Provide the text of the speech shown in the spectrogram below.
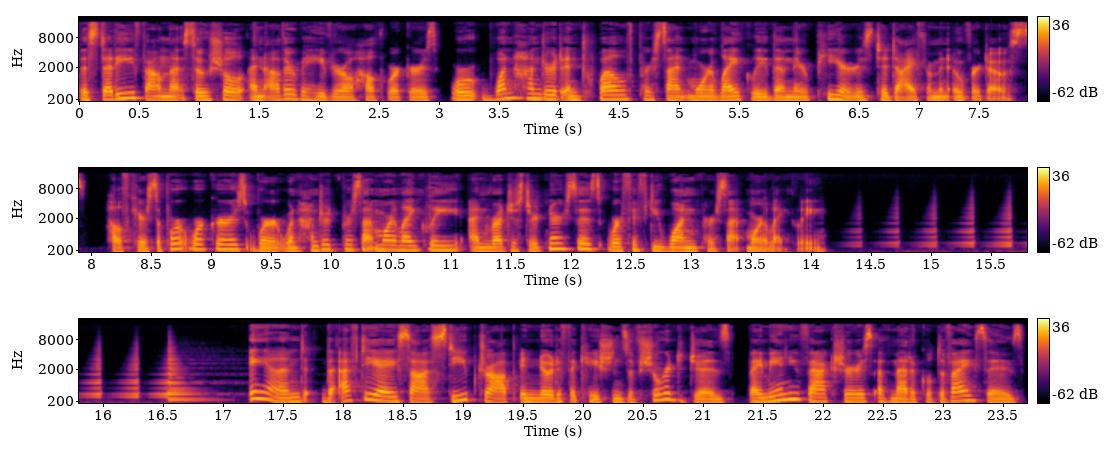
The study found that social and other behavioral health workers were 112% more likely than their peers to die from an overdose. Healthcare support workers were 100% more likely, and registered nurses were 51% more likely. And the FDA saw a steep drop in notifications of shortages by manufacturers of medical devices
